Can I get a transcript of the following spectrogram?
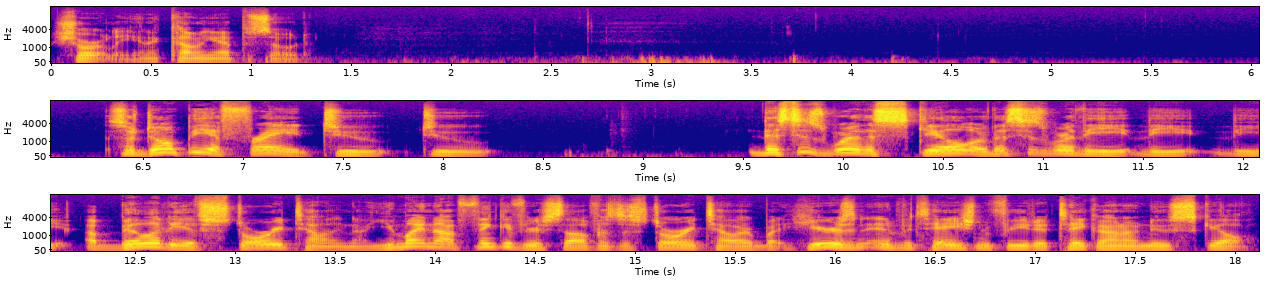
shortly in a coming episode. So don't be afraid to to this is where the skill or this is where the the the ability of storytelling now you might not think of yourself as a storyteller but here's an invitation for you to take on a new skill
